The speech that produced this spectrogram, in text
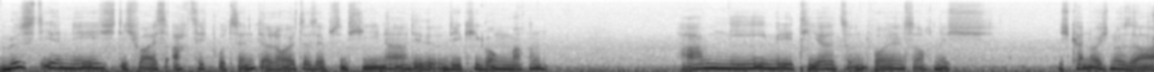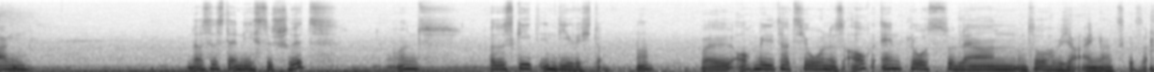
Müsst ihr nicht, ich weiß 80 Prozent der Leute, selbst in China, die, die Qigong machen, haben nie meditiert und wollen es auch nicht. Ich kann euch nur sagen, das ist der nächste Schritt und also es geht in die Richtung. Ne? Weil auch Meditation ist auch endlos zu lernen und so habe ich ja eingangs gesagt.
